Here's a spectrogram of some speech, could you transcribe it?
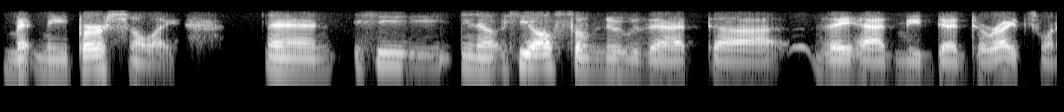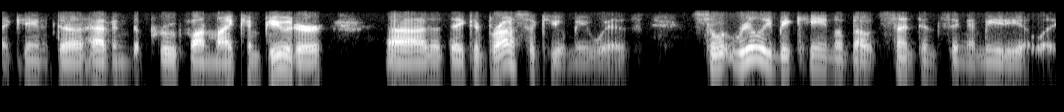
met me personally. And he, you know, he also knew that uh, they had me dead to rights when it came to having the proof on my computer uh, that they could prosecute me with. So it really became about sentencing immediately.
